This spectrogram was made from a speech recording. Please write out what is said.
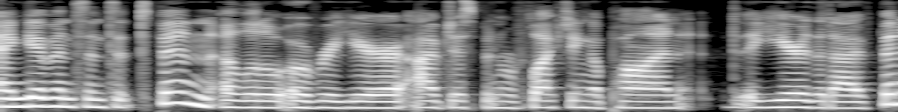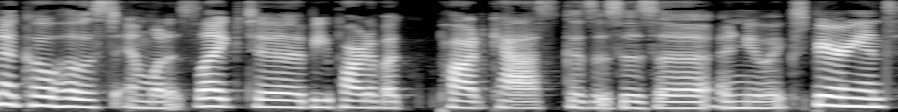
And given since it's been a little over a year, I've just been reflecting upon the year that I've been a co-host and what it's like to be part of a podcast because this is a, a, new experience.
